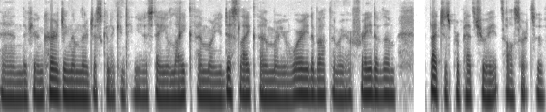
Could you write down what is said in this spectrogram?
and if you're encouraging them, they're just going to continue to stay. You like them, or you dislike them, or you're worried about them, or you're afraid of them. That just perpetuates all sorts of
